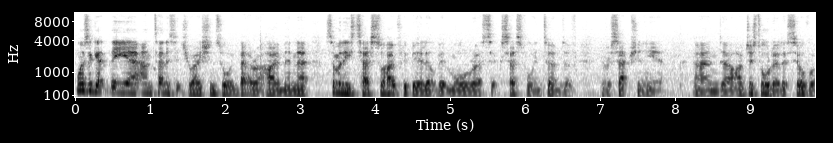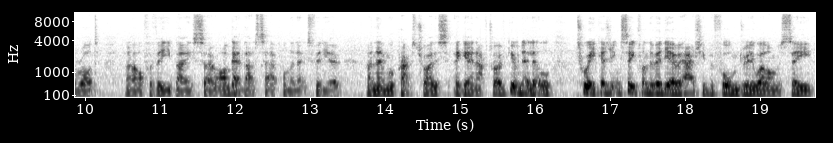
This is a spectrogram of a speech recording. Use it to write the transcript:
once I get the uh, antenna situation sorted better at home, then uh, some of these tests will hopefully be a little bit more uh, successful in terms of the reception here. And uh, I've just ordered a silver rod uh, off of eBay, so I'll get that set up on the next video. And then we'll perhaps try this again after I've given it a little tweak. As you can see from the video, it actually performed really well on receive.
